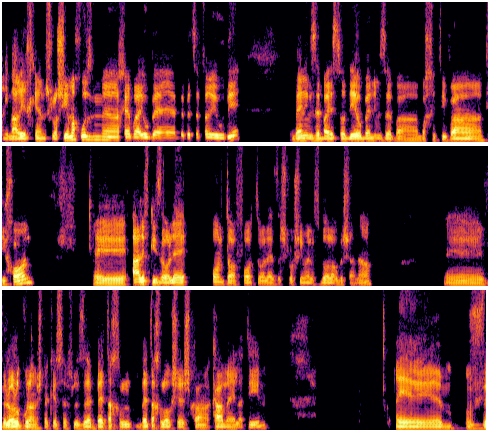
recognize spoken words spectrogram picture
אני מעריך, כן, 30 אחוז מהחבר'ה היו בבית ספר יהודי, בין אם זה ביסודי או בין אם זה בחטיבה התיכון. אה, א', כי זה עולה הון תועפות, זה עולה איזה 30 אלף דולר בשנה, אה, ולא לכולם יש את הכסף לזה, בטח, בטח לא כשיש לך כמה ילדים. אמ, ו...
